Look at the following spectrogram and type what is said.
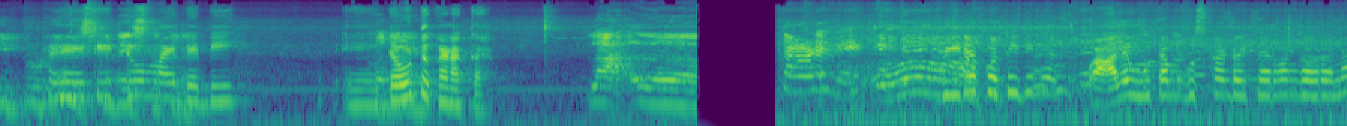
ಇಬ್ರು ಟು ಮೈ ಬೇಬಿ ಡೌಟ್ ಕಣಕ್ಕ. ವಿಡಿಯೋ ಕೊಟ್ಟಿದ್ದೀನಿ. ಆಲೆ ಊಟ ಮುಗಿಸ್ಕೊಂಡು ಹೋಯ್ತಾ ಇರುವಂಗ ಅವರಲ್ಲ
